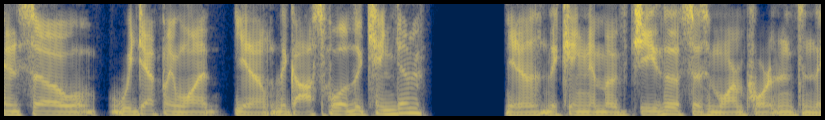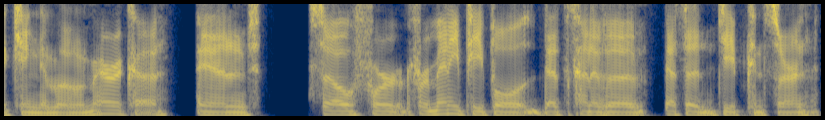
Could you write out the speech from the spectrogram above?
And so we definitely want, you know, the gospel of the kingdom. You know, the kingdom of Jesus is more important than the kingdom of America. And so for, for many people, that's kind of a, that's a deep concern.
